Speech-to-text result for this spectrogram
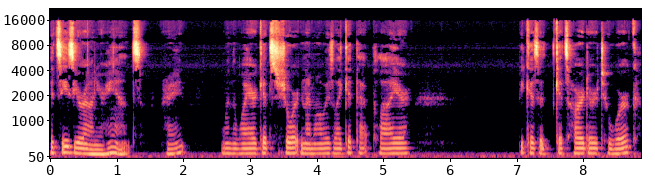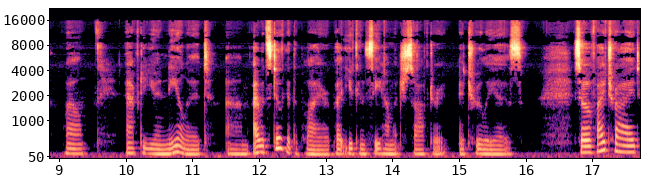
it's easier on your hands, right? When the wire gets short, and I'm always like, get that plier because it gets harder to work. Well, after you anneal it, um, I would still get the plier, but you can see how much softer it, it truly is. So if I tried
